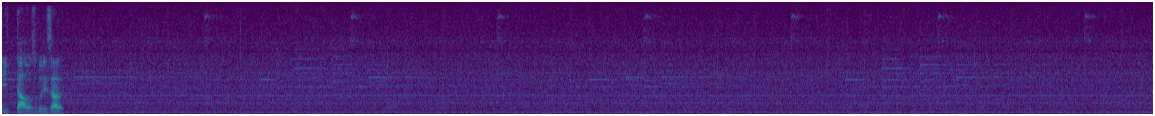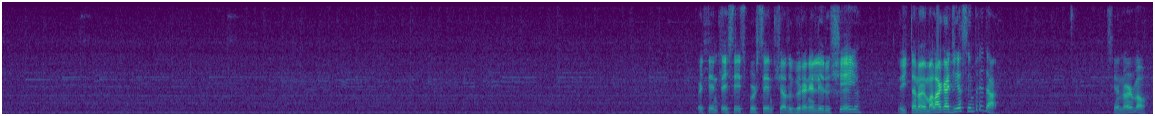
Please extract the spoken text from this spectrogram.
E tal, gurizada. 86% já do graneleiro cheio. Eita, não. Uma lagadinha sempre dá. Isso é normal.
